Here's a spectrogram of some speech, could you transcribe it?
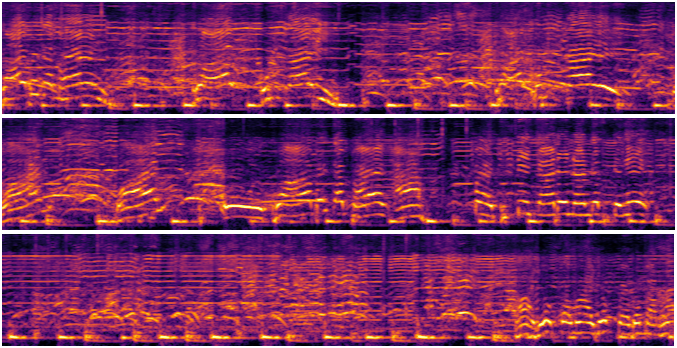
ขวาเพชรกำแพง ขวาคุณไกขวาคุณไกขวานขวานโอ้ยขวาเพชรกำแพงอะแม่ทิ้งดีการได้นานครับอย่างนี้ ห้ายกก็ห้ายกแปดประมาณห้า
